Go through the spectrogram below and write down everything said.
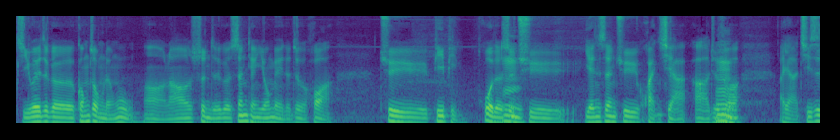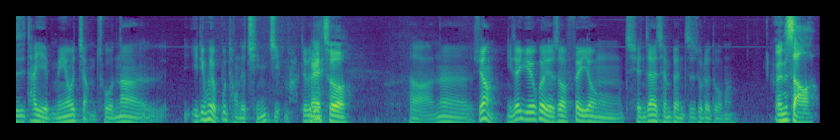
几位这个公众人物啊，然后顺着这个深田由美的这个话去批评。或者是去延伸去缓颊啊，就是说，哎呀，其实他也没有讲错，那一定会有不同的情景嘛，对不对？没错。啊，那学长，你在约会的时候费用潜在成本支出的多吗？很少。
